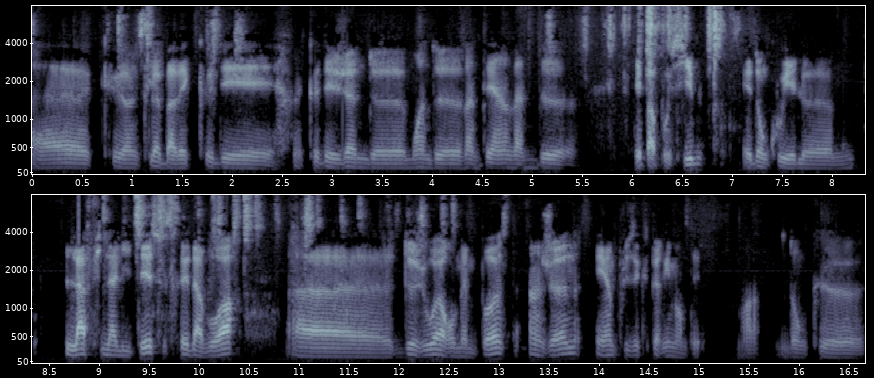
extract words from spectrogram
euh, qu'un club avec que des que des jeunes de moins de 21, 22, c'était pas possible. Et donc oui, le la finalité ce serait d'avoir euh, deux joueurs au même poste, un jeune et un plus expérimenté. Voilà. Donc euh,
